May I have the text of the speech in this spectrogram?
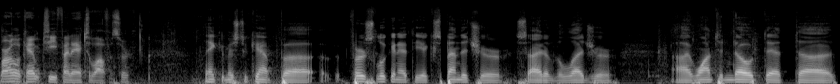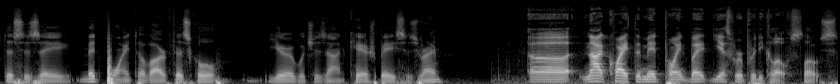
Marlo Kemp, Chief Financial Officer. Thank you, Mr. Kemp. Uh, First, looking at the expenditure side of the ledger, I want to note that uh, this is a midpoint of our fiscal year, which is on cash basis, right? Uh, not quite the midpoint, but yes, we're pretty close. close.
